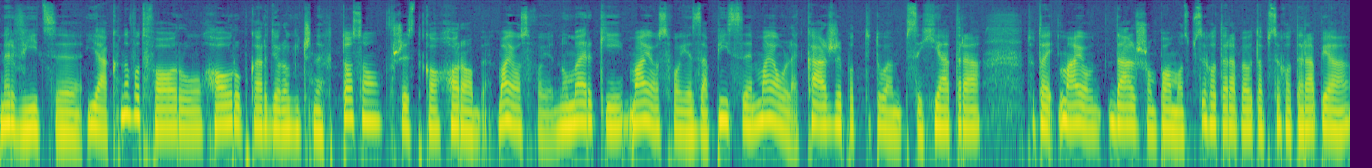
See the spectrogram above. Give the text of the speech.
nerwicy, jak nowotworu, chorób kardiologicznych. To są wszystko choroby. Mają swoje numerki, mają swoje zapisy, mają lekarzy pod tytułem psychiatra. Tutaj mają dalszą pomoc, psychoterapeuta, psychoterapia,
